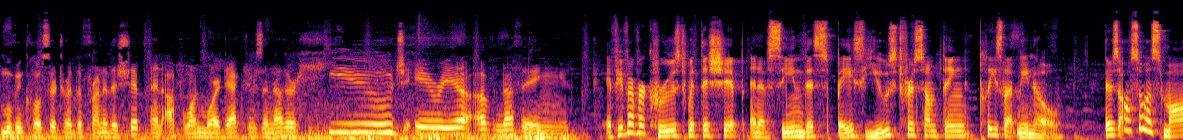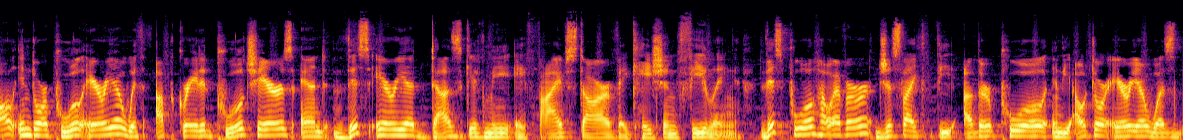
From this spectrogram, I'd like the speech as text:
Moving closer toward the front of the ship and up one more deck, there's another huge area of nothing. If you've ever cruised with this ship and have seen this space used for something, please let me know. There's also a small indoor pool area with upgraded pool chairs, and this area does give me a five star vacation feeling. This pool, however, just like the other pool in the outdoor area, was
